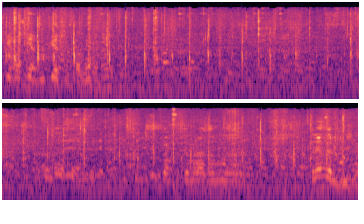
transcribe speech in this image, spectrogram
dzisiaj właśnie ja był pierwszy stał, nie? Tym razem e, trener Guzia.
